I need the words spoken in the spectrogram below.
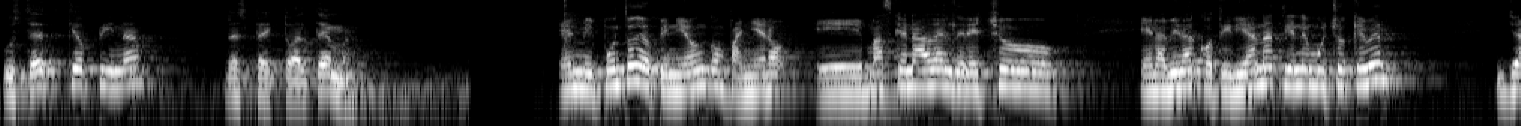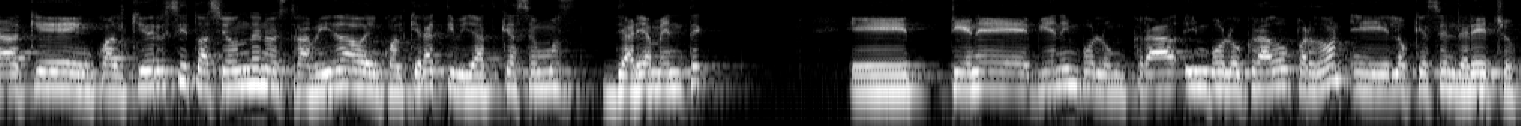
¿usted qué opina respecto al tema? En mi punto de opinión, compañero, eh, más que nada el derecho en la vida cotidiana tiene mucho que ver, ya que en cualquier situación de nuestra vida o en cualquier actividad que hacemos diariamente, eh, tiene bien involucrado, involucrado perdón, eh, lo que es el derecho.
